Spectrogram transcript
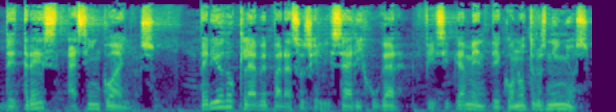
De 3 a 5 años periodo clave para socializar y jugar físicamente con otros niños.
